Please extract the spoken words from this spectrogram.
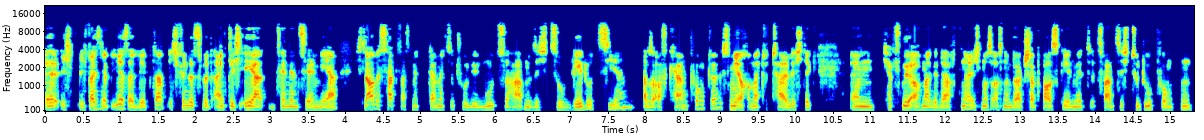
Äh, ich, ich weiß nicht, ob ihr es erlebt habt. Ich finde, es wird eigentlich eher tendenziell mehr. Ich glaube, es hat was mit damit zu tun, den Mut zu haben, sich zu reduzieren, also auf Kernpunkte. Ist mir auch immer total wichtig. Ähm, ich habe früher auch mal gedacht, ne, ich muss aus einem Workshop rausgehen mit 20 To-Do-Punkten.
